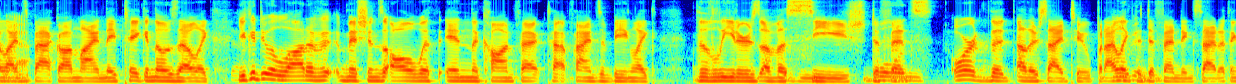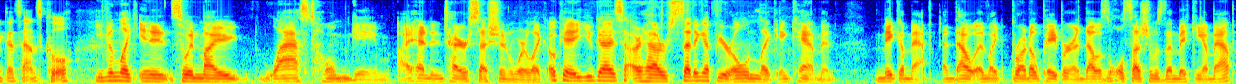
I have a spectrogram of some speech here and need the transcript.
lines Yeah. back online. They've taken those out. Like you could do a lot of missions all within the confines of being like the leaders of a mm-hmm. siege defense. or the other side too, but I like the defending side. I think that sounds cool. even like in so in my last home game i had an entire session where like okay you guys are, are setting up your own like encampment make a map and that and like brought out paper and that was the whole session was them making a map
